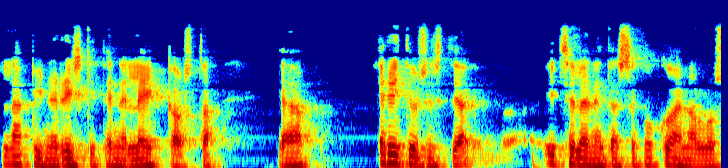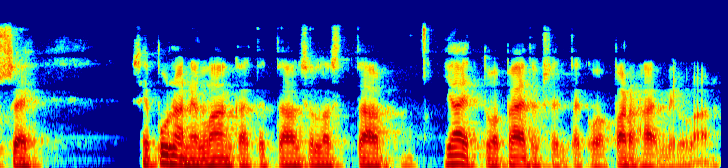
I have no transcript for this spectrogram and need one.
läpi ne riskit ennen leikkausta. Ja erityisesti itselleni tässä koko ajan ollut se, se punainen lanka, että tämä on sellaista jaettua päätöksentekoa parhaimmillaan.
